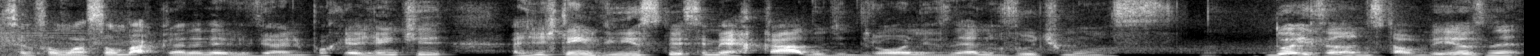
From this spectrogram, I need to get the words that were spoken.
Essa informação bacana, né, Viviane? Porque a gente, a gente tem visto esse mercado de drones né, nos últimos dois anos, talvez, né?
